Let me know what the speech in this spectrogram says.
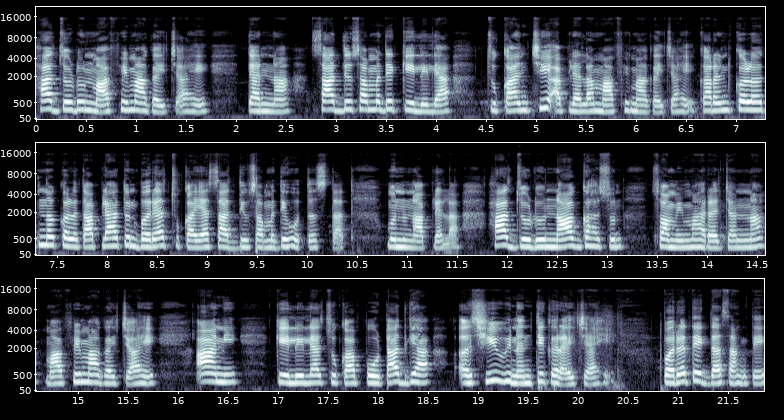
हात जोडून माफी मागायची आहे. त्यांना सात दिवसामध्ये केलेल्या चुकांची आपल्याला माफी मागायची आहे. कारण कळत न कळत आपल्या हातून बऱ्याच चुका या सात दिवसामध्ये होत असतात. म्हणून आपल्याला हात जोडून नाक घासून स्वामी महाराजांना माफी मागायची आहे आणि केलेल्या चुका पोटात घ्या अशी विनंती करायची आहे. परत एकदा सांगते.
